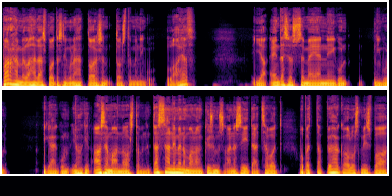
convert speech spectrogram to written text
parhaimmillaan tässä voitaisiin niin kuin nähdä toisen, toistemme niin kuin lahjat. Ja entäs jos se meidän niin kuin, niin kuin ikään kuin johonkin asemaan nostaminen. Tässähän nimenomaan on kysymys aina siitä, että sä voit opettaa pyhäkoulussa missä vaan,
